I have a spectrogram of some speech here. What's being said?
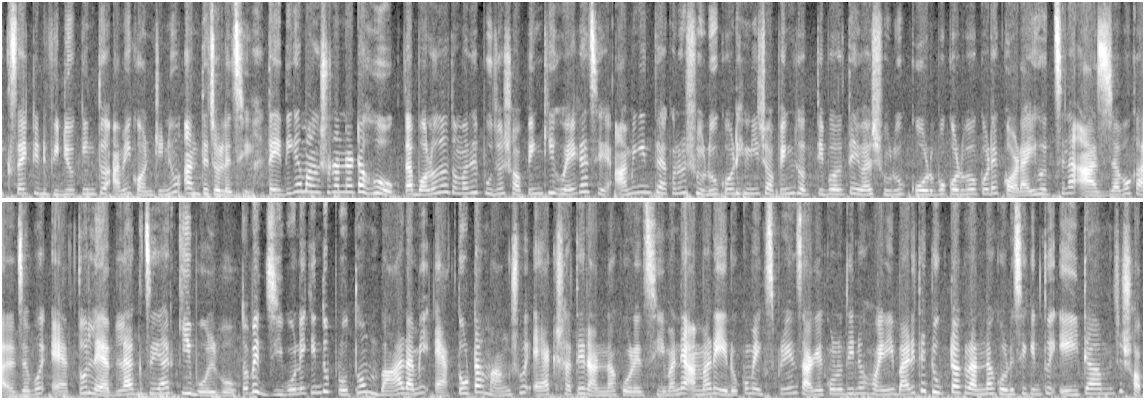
এক্সাইটেড ভিডিও কিন্তু আমি কন্টিনিউ আনতে চলেছি। তো এদিকে মাংস রান্নাটা হোক, তা বলো তো তোমাদের পুজো শপিং কি হয়ে গেছে? আমি কিন্তু এখনও শুরু করিনি শপিং সত্যি বলতে, এবার শুরু করব করব করে, করাই হচ্ছে না। আজ যাব, কাল যাব, এত ল্যাব লাগছে আর কি বলব। তবে জীবনে কিন্তু প্রথমবার আমি এতটা মাংস একসাথে রান্না করেছি। মানে আমার এরকম এক্সপিরিয়েন্স আগে কোনো দিনও হয়নি। বাড়িতে টুকটাক রান্না করেছি, কিন্তু এইটা আমি যে সব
